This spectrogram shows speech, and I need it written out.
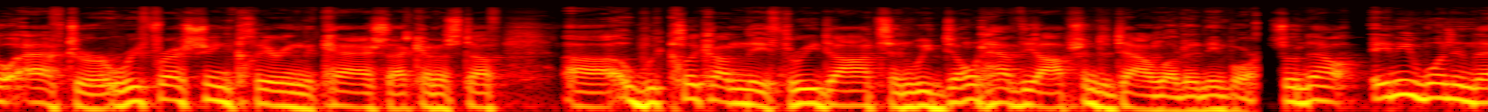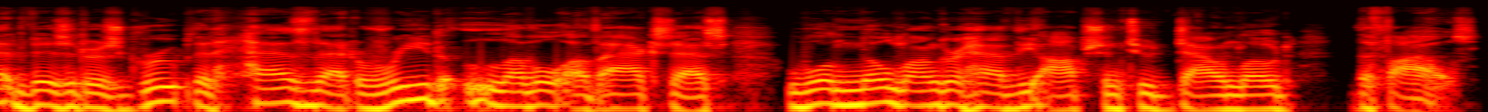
so after refreshing, clearing the cache, that kind of stuff, uh, we click on the three dots and we don't have the option to download anymore. So now anyone in that visitors group that has that read level of access will no longer have the option to download the files.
